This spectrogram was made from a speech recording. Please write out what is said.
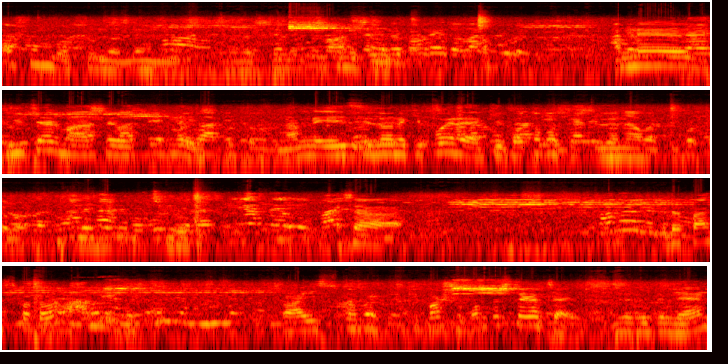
অসম্ভব সুন্দর দেখেন। মানে আপনি দুই চার মাসে আপনি এই সিজনে কি পরে কি কত বছর সিজনে আবার কি করতে পারবেন? আচ্ছা এটার প্রাইস কত? প্রাইস তো পাঁচশো পঞ্চাশ টাকা চাই। যদি নেন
